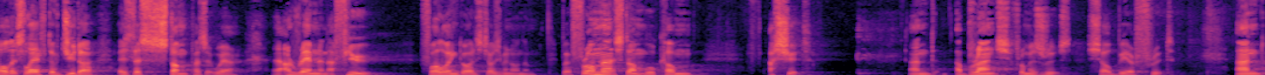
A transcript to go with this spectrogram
all that's left of Judah is this stump, as it were, a remnant, a few, following God's judgment on them. But from that stump will come a shoot, and a branch from his roots shall bear fruit. And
